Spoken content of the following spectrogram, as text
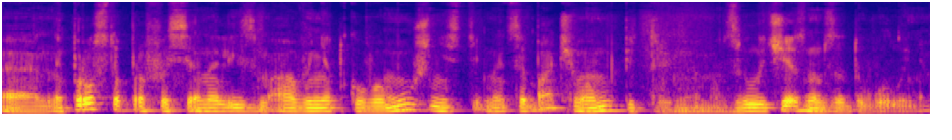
е, не просто професіоналізм, а виняткова мужність. Ми це бачимо, ми підтримуємо з величезним задоволенням.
